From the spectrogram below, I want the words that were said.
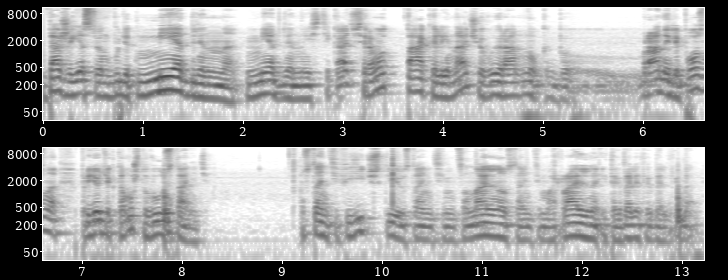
даже если он будет медленно, медленно истекать, все равно так или иначе вы рано, ну, как бы, рано или поздно придете к тому, что вы устанете. Устанете физически, устанете эмоционально, устанете морально и так далее, и так далее, и так далее.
